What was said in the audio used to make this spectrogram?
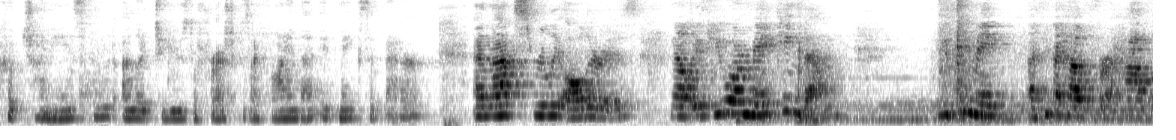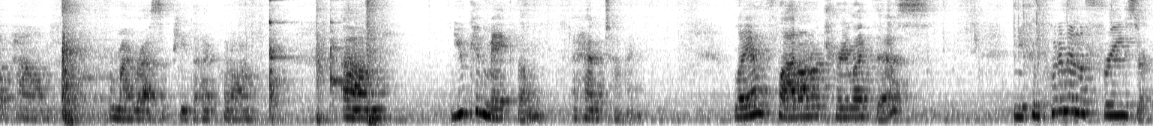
cook Chinese food, I like to use the fresh because I find that it makes it better. And that's really all there is. Now, if you are making them, you can make, I think I have for a half a pound for my recipe that I put on. Um, you can make them ahead of time. Lay them flat on a tray like this. And you can put them in the freezer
